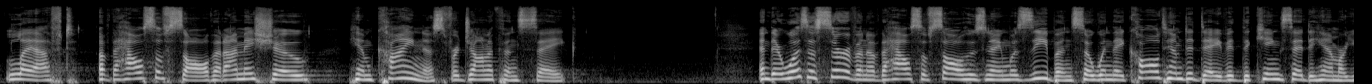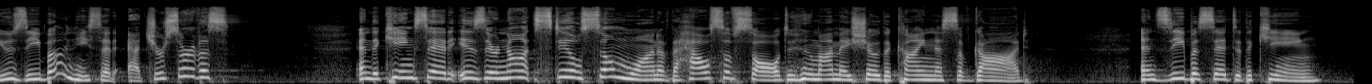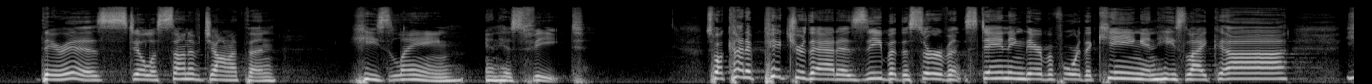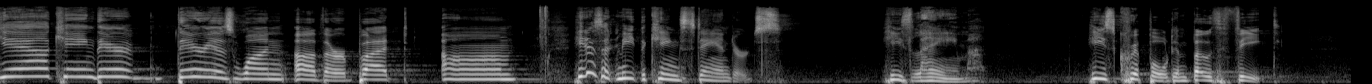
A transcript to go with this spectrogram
left? Of the house of Saul that I may show him kindness for Jonathan's sake. And there was a servant of the house of Saul whose name was Ziba. And so when they called him to David, the king said to him, Are you Ziba? And he said, At your service. And the king said, Is there not still someone of the house of Saul to whom I may show the kindness of God? And Ziba said to the king, There is still a son of Jonathan he's lame in his feet. So I kind of picture that as Ziba the servant standing there before the king, and he's like, uh, yeah, king, there, there is one other, but um, he doesn't meet the king's standards. He's lame. He's crippled in both feet.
